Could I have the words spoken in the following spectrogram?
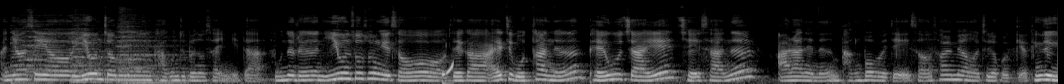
안녕하세요. 이혼 전문 박은주 변호사입니다. 오늘은 이혼 소송에서 내가 알지 못하는 배우자의 재산을 알아내는 방법에 대해서 설명을 드려볼게요. 굉장히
